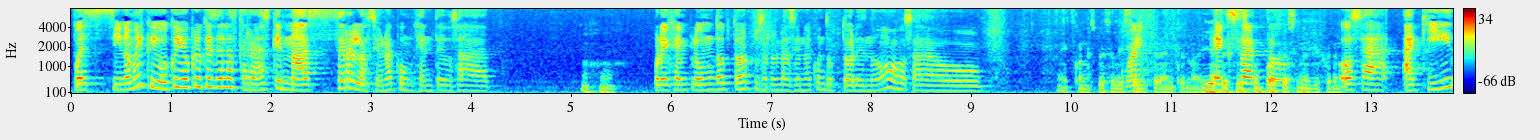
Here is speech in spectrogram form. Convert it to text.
pues si no me equivoco, yo creo que es de las carreras que más se relaciona con gente, o sea, por ejemplo, un doctor pues se relaciona con doctores, ¿no? O sea, o... Eh, con especialistas diferentes, ¿no? Y este Exacto. con profesiones diferentes. O sea, aquí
